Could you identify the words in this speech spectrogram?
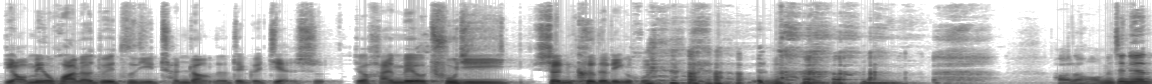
表面化的对自己成长的这个检视，就还没有触及深刻的灵魂。嗯，好。的，我们今天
